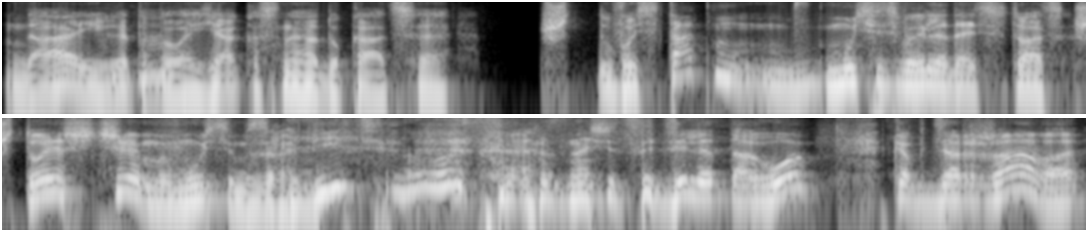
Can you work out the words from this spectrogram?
да і гэта была якасная адукацыя вось так мусіць выглядаць сітуацыя. Что яшчэ мы мусім зрабіць? Ну, значится дзеля того каб дзяржава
